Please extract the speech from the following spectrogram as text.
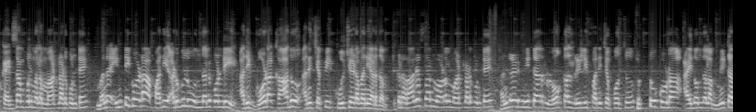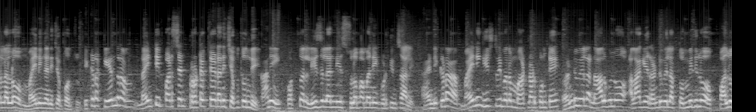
ఒక ఎగ్జాంపుల్ మనం మాట్లాడుకుంటే మన ఇంటి గోడ పది అడుగులు ఉందనుకోండి అది గోడ కాదు అని చెప్పి కూల్చేయడం అని అర్థం. ఇక్కడ రాజస్థాన్ మోడల్ మాట్లాడుకుంటే హండ్రెడ్ మీటర్ లోకల్ రిలీఫ్ అని చెప్పొచ్చు చుట్టూ కూడా ఐదు వందల మీటర్లలో మైనింగ్ అని చెప్పొచ్చు. ఇక్కడ కేంద్రం నైన్టీ పర్సెంట్ ప్రొటెక్టెడ్ అని చెబుతుంది. కానీ కొత్త లీజులన్నీ సులభమని గుర్తించాలి. అండ్ ఇక్కడ మైనింగ్ హిస్టరీ మనం మాట్లాడుకుంటే రెండు వేల నాలుగులో అలాగే రెండు వేల తొమ్మిదిలో పలు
